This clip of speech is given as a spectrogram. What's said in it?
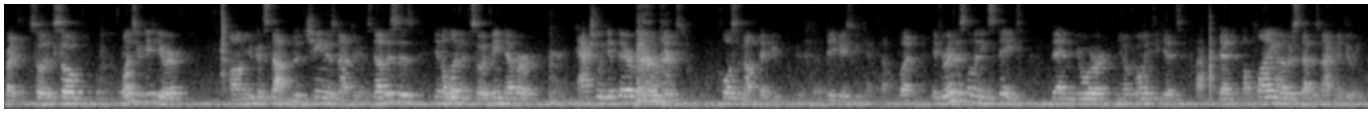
Right, so, so once you get here, um, you can stop. The chain is not doing this. Now, this is in the limit, so it may never actually get there, but it'll get close enough that you, they basically can't tell. But if you're in this limiting state, then you're, you know, going to get, then applying another step is not gonna do anything.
